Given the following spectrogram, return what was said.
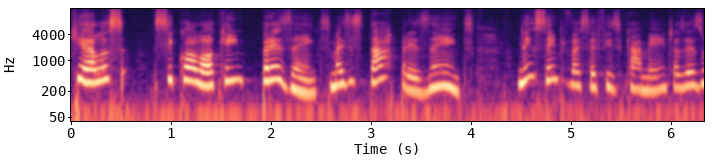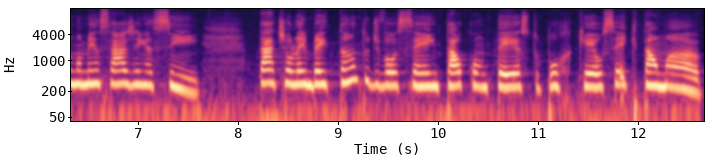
que elas se coloquem presentes. Mas estar presentes nem sempre vai ser fisicamente. Às vezes, uma mensagem assim. Tati, eu lembrei tanto de você em tal contexto, porque eu sei que tá uma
